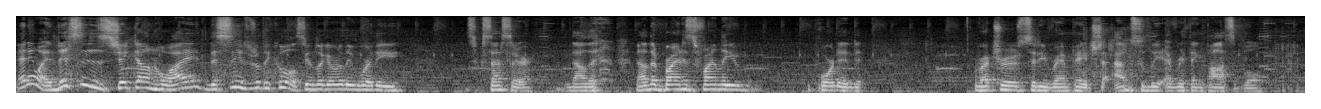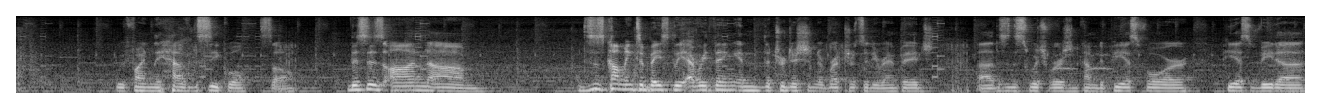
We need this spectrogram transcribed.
Anyway, this is Shakedown Hawaii. This seems really cool. Seems like a really worthy successor. Now that now that Brian has finally ported Retro City Rampage to absolutely everything possible, we finally have the sequel. So this is on. Um, This is coming to basically everything in the tradition of Retro City Rampage. Uh, this is the Switch version coming to PS4, PS Vita,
